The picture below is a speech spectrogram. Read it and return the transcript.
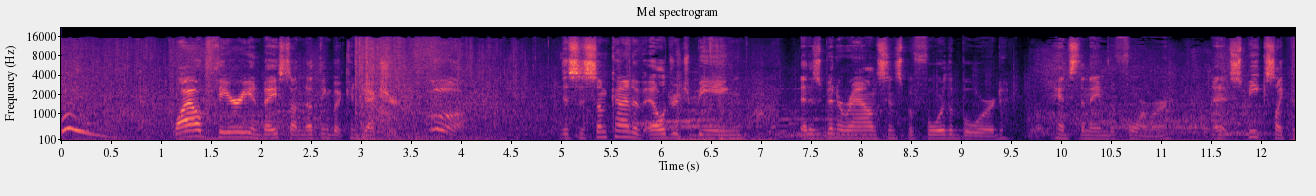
Woo! Wild theory and based on nothing but conjecture. Ugh. This is some kind of eldritch being that has been around since before the board, hence the name the former, and it speaks like the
